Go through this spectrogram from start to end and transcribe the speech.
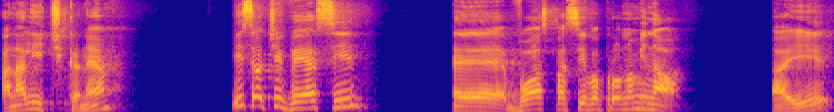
analítica, né? E se eu tivesse é, voz passiva pronominal? Aí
